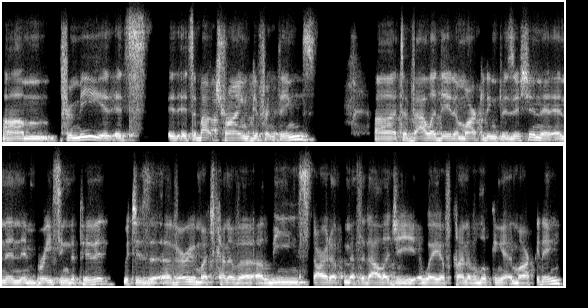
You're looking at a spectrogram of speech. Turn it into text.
Um, for me, it, it's it, it's about trying different things uh, to validate a marketing position and, and, then embracing the pivot, which is a, a very much kind of a, a, lean startup methodology, a way of kind of looking at marketing.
